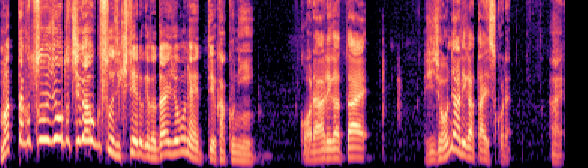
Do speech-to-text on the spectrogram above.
全く通常と違う数字来ているけど大丈夫ねっていう確認。これありがたい。非常にありがたいですこれ。はい。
